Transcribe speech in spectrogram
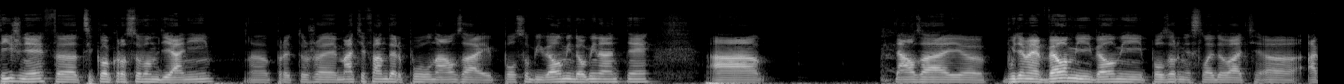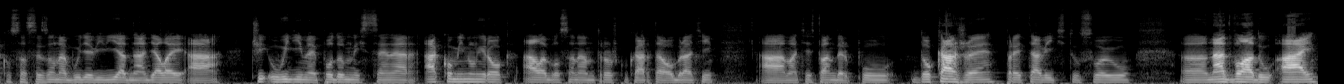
týždne v cyklokrosovom dianí, pretože Mate van der Poel naozaj pôsobí veľmi dominantne a naozaj e, budeme veľmi, veľmi pozorne sledovať, e, ako sa sezóna bude vyvíjať naďalej a či uvidíme podobný scenár ako minulý rok, alebo sa nám trošku karta obratí a Mate van der Poel dokáže pretaviť tú svoju e, nadvládu aj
